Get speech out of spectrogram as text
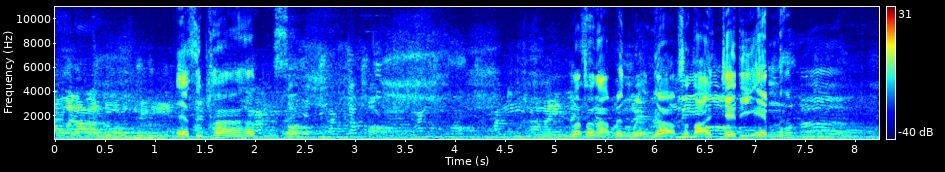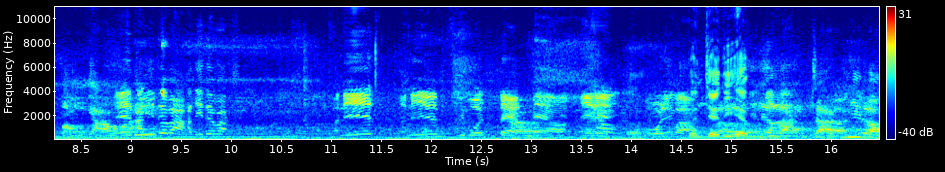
าร่ารวมถึง S15 ครับ สดทั้งกระป๋องทั้งท็อปทั้งอะไรลักษณะเป็นเหมือนกับสไตล์ JDM นะครับเออสองยาวอันนี้ได้ป่ะอันนี้ได้ป่ะอันนี้ อันนี้ดีโบ นแปดไม่เอานี่นี่โบได้ป่ะเป็น JDM หลังจากที่เรา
